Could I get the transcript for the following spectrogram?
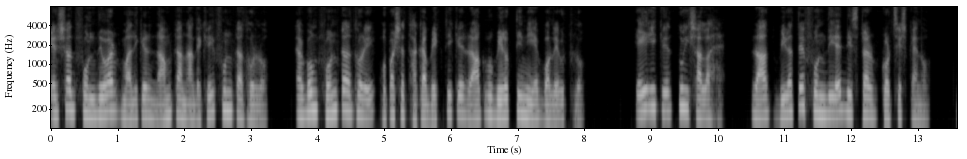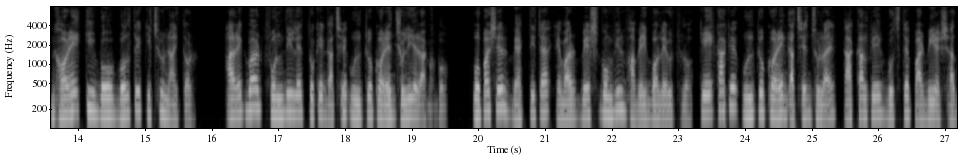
এরশাদ ফোন দেওয়ার মালিকের নামটা না দেখেই ফোনটা ধরল এবং ফোনটা ধরে ওপাশে থাকা ব্যক্তিকে রাগ ও বিরক্তি নিয়ে বলে উঠল। এই কে তুই শালা? হ্যাঁ রাত বিরাতে ফোন দিয়ে ডিস্টার্ব করছিস কেন? ঘরে কি বউ বলতে কিছু নাই তোর? আরেকবার ফোন দিলে তোকে গাছে উল্টো করে ঝুলিয়ে রাখব। ওপাশের ব্যক্তিটা এবার বেশ গম্ভীরভাবেই বলে উঠল, কে কাকে উল্টো করে গাছে ঝুলায় তা কালকে বুঝতে পারবি এরশাদ।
